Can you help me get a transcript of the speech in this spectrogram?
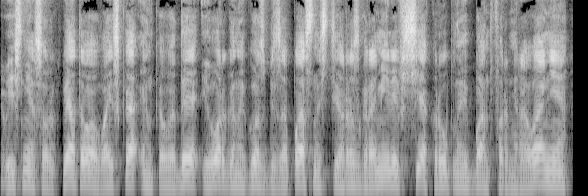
К весне 45-го войска НКВД и органы госбезопасности разгромили все крупные бандформирования –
